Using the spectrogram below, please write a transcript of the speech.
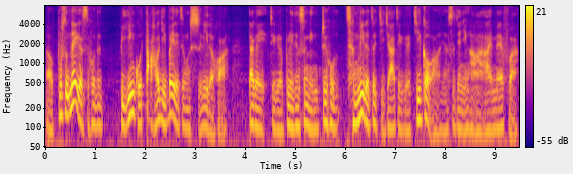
呃，不是那个时候的比英国大好几倍的这种实力的话，大概这个布雷顿森林最后成立的这几家这个机构啊，像世界银行啊、IMF 啊，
